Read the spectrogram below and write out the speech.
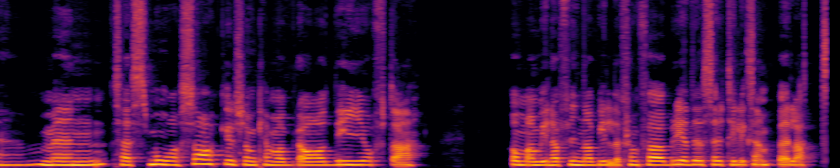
Eh, men så här små saker som kan vara bra, det är ju ofta om man vill ha fina bilder från förberedelser till exempel, att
